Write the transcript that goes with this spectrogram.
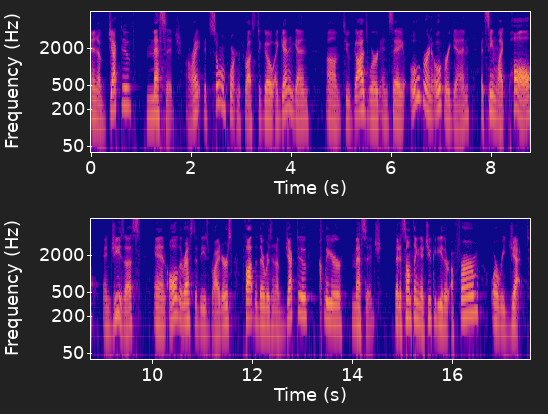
an objective message. All right? It's so important for us to go again and again um, to God's word and say over and over again, it seemed like Paul and Jesus and all the rest of these writers thought that there was an objective, clear message. That it's something that you could either affirm or reject.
